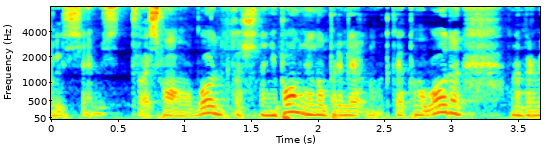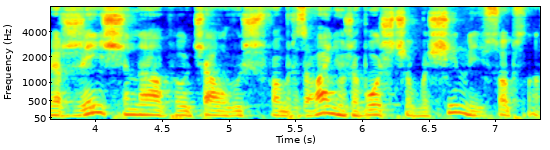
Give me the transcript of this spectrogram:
или 78 году, точно не помню, но примерно вот к этому году, например, женщина получала высшее образование уже больше, чем мужчина, и, собственно,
